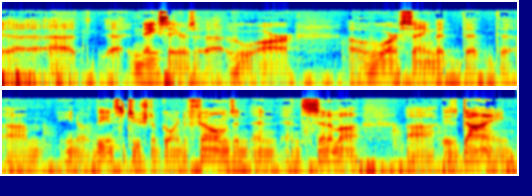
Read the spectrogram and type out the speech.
uh, uh, naysayers uh, who are. Uh, who are saying that that the um, you know the institution of going to films and and, and cinema uh, is dying,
